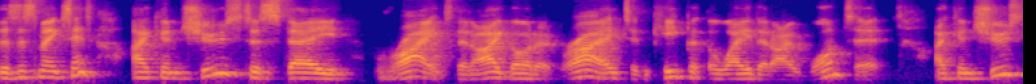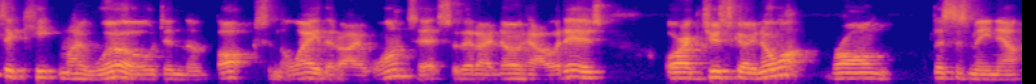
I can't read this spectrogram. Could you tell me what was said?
Does this make sense? I can choose to stay right, that I got it right and keep it the way that I want it. I can choose to keep my world in the box in the way that I want it so that I know how it is. Or I can just go, you know what? Wrong. This is me now.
